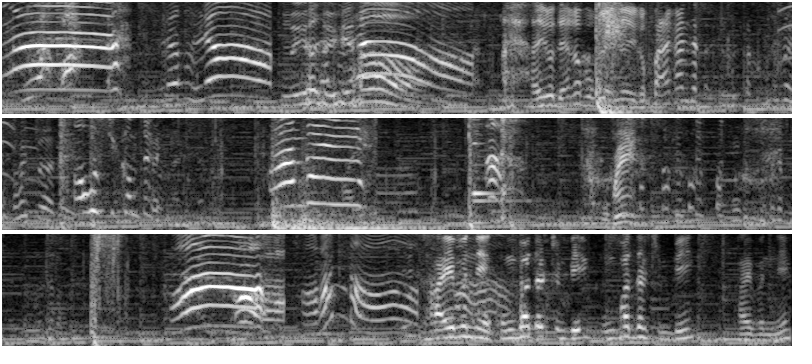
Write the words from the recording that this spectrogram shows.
아! 돌려 돌려. 돌려 돌려. 아 아 이거 내가 보기에는 이거 빨간색 딱서 있어야 돼. 아우 씨 깜짝이야. 안돼. 와 잘한다. 바이브님 공 받을 준비, 공 받을 준비. 바이브님.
